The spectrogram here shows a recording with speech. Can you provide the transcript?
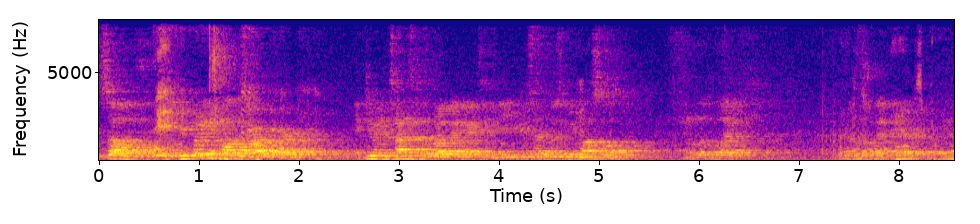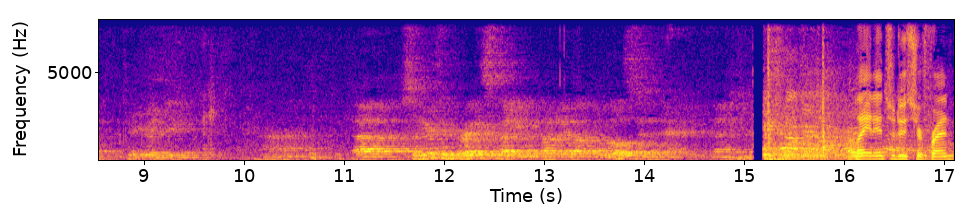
So, you're putting in all this hard work, and doing tons of aerobic activity, you can start losing your muscle and look like, I love that hair. Pretty dude. Uh, so here's a great study done by Dr. Wilson. Layne, introduce your friend.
